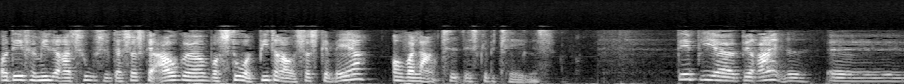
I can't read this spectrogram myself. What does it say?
og det er familieretshuset, der så skal afgøre, hvor stort bidraget så skal være, og hvor lang tid det skal betales. Det bliver beregnet, øh,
